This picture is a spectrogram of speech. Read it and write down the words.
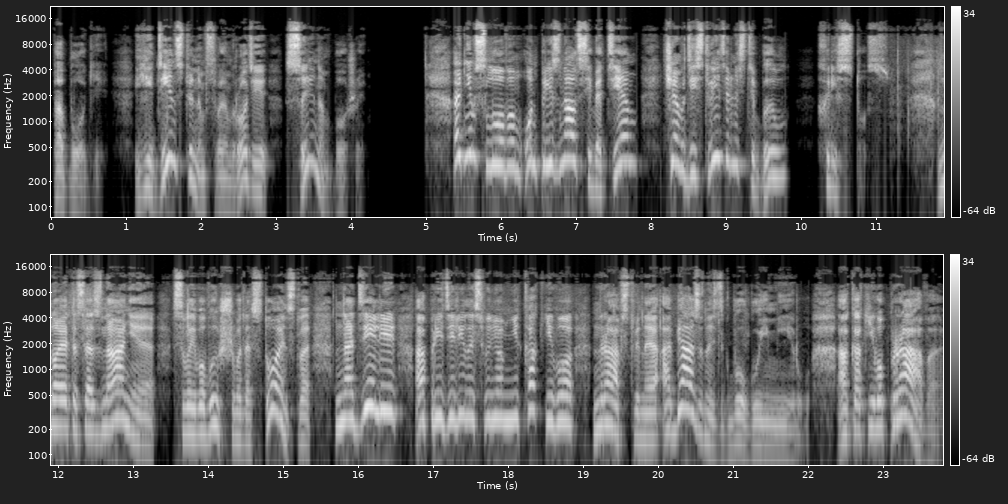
по Боге, единственным в своем роде Сыном Божиим? Одним словом, он признал себя тем, чем в действительности был Христос. Но это сознание своего высшего достоинства на деле определилось в нем не как его нравственная обязанность к Богу и миру, а как его право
